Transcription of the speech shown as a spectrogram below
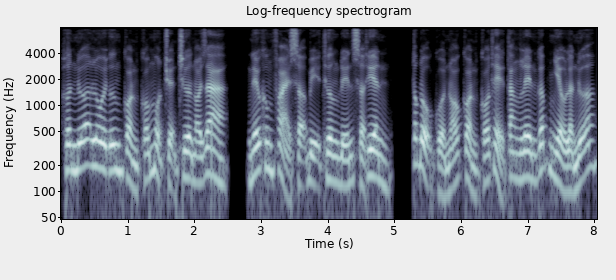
Hơn nữa lôi ưng còn có một chuyện chưa nói ra, nếu không phải sợ bị thương đến sở thiên, tốc độ của nó còn có thể tăng lên gấp nhiều lần nữa.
